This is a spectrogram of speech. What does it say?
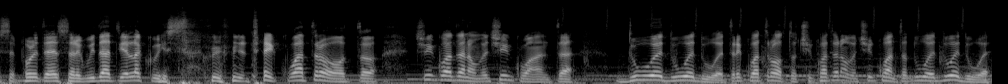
se volete essere guidati all'acquisto 348 59 50 222 348 59 50 222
